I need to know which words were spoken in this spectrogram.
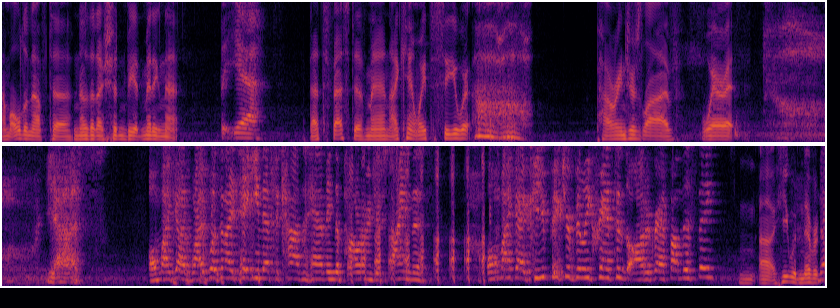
I'm old enough to know that I shouldn't be admitting that. But yeah. That's festive, man. I can't wait to see you wear. Power Rangers Live. Wear it. Yes. Oh my god, why wasn't I taking that to cons and having the Power Rangers sign this? Oh my god, can you picture Billy Cranston's autograph on this thing? Uh, he would never No,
